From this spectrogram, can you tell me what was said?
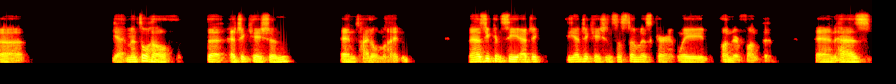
uh, yeah, mental health, the education, and Title IX. And as you can see, edu the education system is currently underfunded and has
